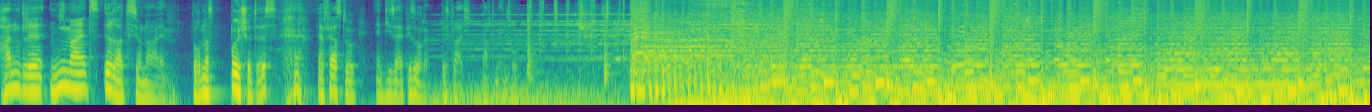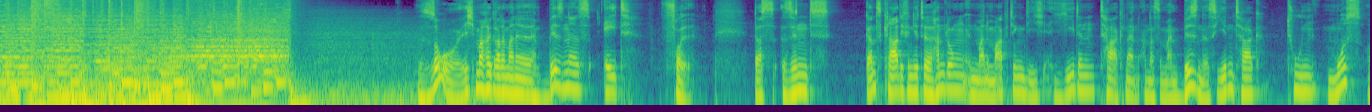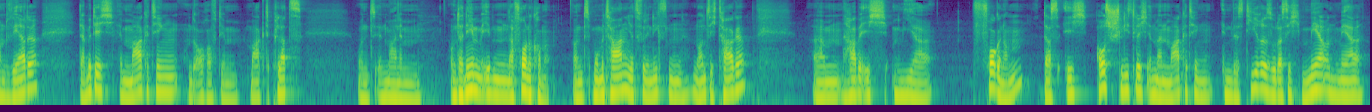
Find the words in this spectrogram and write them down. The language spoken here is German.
Handle niemals irrational. Warum das Bullshit ist, erfährst du in dieser Episode. Bis gleich nach dem Intro. So, ich mache gerade meine Business 8 voll. Das sind ganz klar definierte Handlungen in meinem Marketing, die ich jeden Tag, nein, anders in meinem Business, jeden Tag tun muss und werde, damit ich im Marketing und auch auf dem Marktplatz und in meinem Unternehmen eben nach vorne komme. Und momentan, jetzt für die nächsten 90 Tage, ähm, habe ich mir vorgenommen, dass ich ausschließlich in mein Marketing investiere, sodass ich mehr und mehr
